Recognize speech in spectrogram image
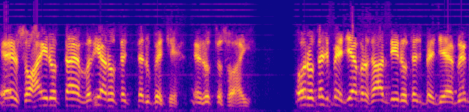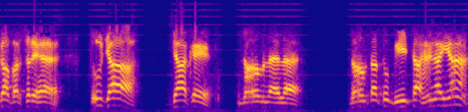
ਇਹ ਸੁਹਾਈ ਰੁੱਤ ਹੈ, ਵਧੀਆ ਰੁੱਤ ਚ ਤੈਨੂੰ ਭੇਜੇ। ਇਹ ਰੁੱਤ ਸੁਹਾਈ ਉਹ ਰੁੱਤ ਚ ਭੇਜਿਆ, ਪ੍ਰਸਾਦ ਦੀ ਰੁੱਤ ਚ ਭੇਜਿਆ ਮੇਗਾ ਵਰਸ ਰਿਹਾ ਤੂੰ ਜਾ ਜਾ ਕੇ ਨਾਮ ਲੈ ਲੈ। ਨਾਮ ਤਾਂ ਤੂੰ ਬੀਜ ਤਾਂ ਹੈਗਾ ਹੀ ਆ।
